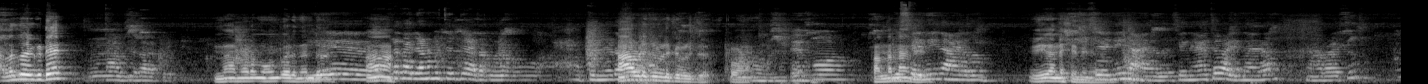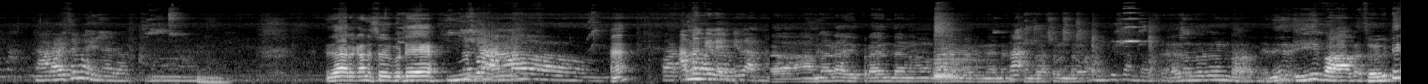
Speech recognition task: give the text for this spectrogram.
അല്ല ചോദിക്കട്ടെ ഇന്ന് അമ്മയുടെ മോൻ വരുന്നുണ്ട്. ആ. ആ വിളിച്ചു വിളിച്ചു വിളിച്ചു പോണം. പന്ത്രണ്ടാം തീയതി. ഈ തന്നെ ശനി ശനിയാഴ്ച വൈകുന്നേരം ഞായറാഴ്ച ഞായറാഴ്ച വൈകുന്നേരം. ഇതാർക്കാണ് ചോദിക്കട്ടെ അമ്മയുടെ അഭിപ്രായം എന്താണ്? അമ്മ വരുന്നതിന് സന്തോഷമുണ്ടോ? ഇനി ഈ ഭാഗ ചോദിക്കട്ടെ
